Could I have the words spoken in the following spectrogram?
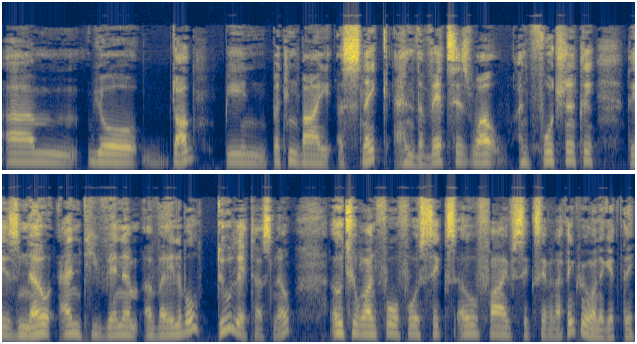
um, your dog been bitten by a snake and the vet says, well, unfortunately, there's no anti-venom available. Do let us know. 0214460567. I think we want to get the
